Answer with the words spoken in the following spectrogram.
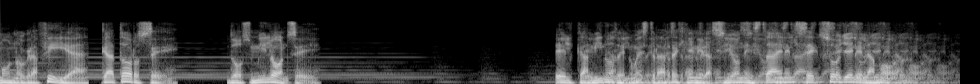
Monografía, 14. 2011. El camino de nuestra regeneración está en el sexo y en el amor.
